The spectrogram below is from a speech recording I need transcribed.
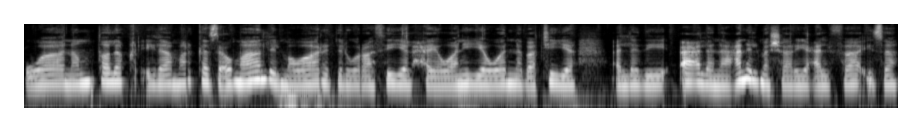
وننطلق إلى مركز عمان للموارد الوراثية الحيوانية والنباتية الذي أعلن عن المشاريع الفائزة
